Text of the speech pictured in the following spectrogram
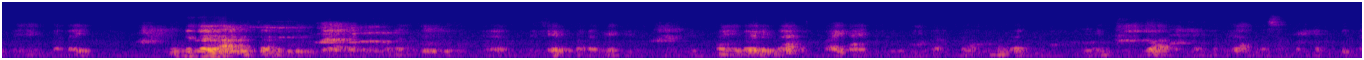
விஷயங்களை கூடுதல் அழுத்தம் கொடுத்து அந்த நிறுவனத்தில் செயல்பட வேண்டியிருக்கிறது. உண்மையிலே பதினைந்து அந்த சம்பந்தப்பட்ட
